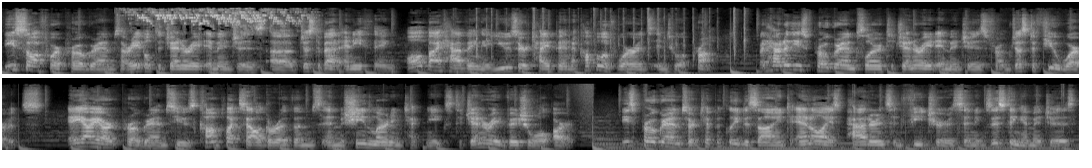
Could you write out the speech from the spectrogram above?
These software programs are able to generate images of just about anything, all by having a user type in a couple of words into a prompt. But how do these programs learn to generate images from just a few words? AI art programs use complex algorithms and machine learning techniques to generate visual art. These programs are typically designed to analyze patterns and features in existing images,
